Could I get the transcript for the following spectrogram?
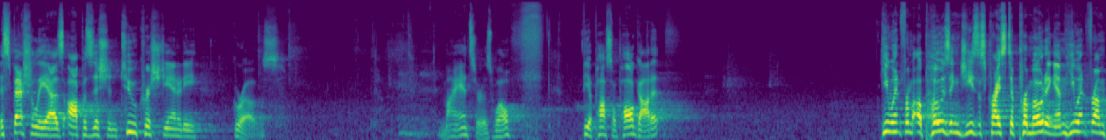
especially as opposition to Christianity grows? My answer is well, the Apostle Paul got it. He went from opposing Jesus Christ to promoting him. He went from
